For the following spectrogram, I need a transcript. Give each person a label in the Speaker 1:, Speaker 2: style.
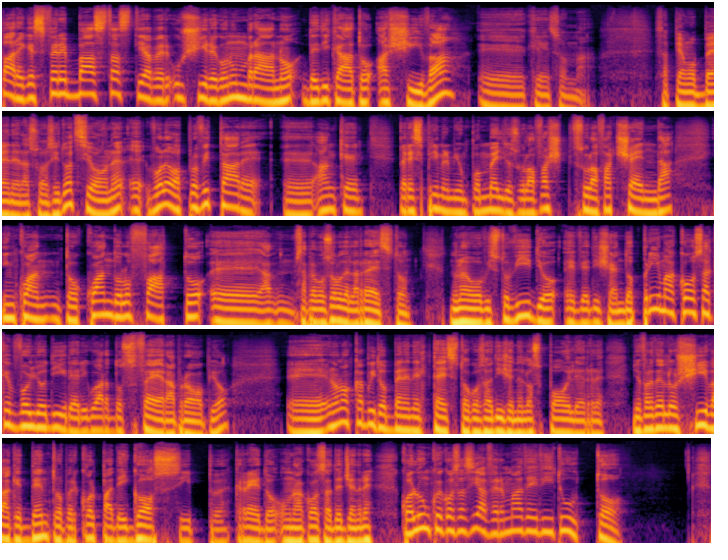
Speaker 1: Pare che Sfere Basta stia per uscire con un brano dedicato a Shiva, eh, che insomma sappiamo bene la sua situazione, e volevo approfittare eh, anche per esprimermi un po' meglio sulla, fac- sulla, faccenda, in quanto quando l'ho fatto eh, sapevo solo dell'arresto, non avevo visto video e via dicendo. Prima cosa che voglio dire riguardo Sfera proprio eh, non ho capito bene nel testo cosa dice nello spoiler. Mio fratello Shiva che dentro per colpa dei gossip, credo, una cosa del genere. Qualunque cosa sia, fermatevi tutto.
